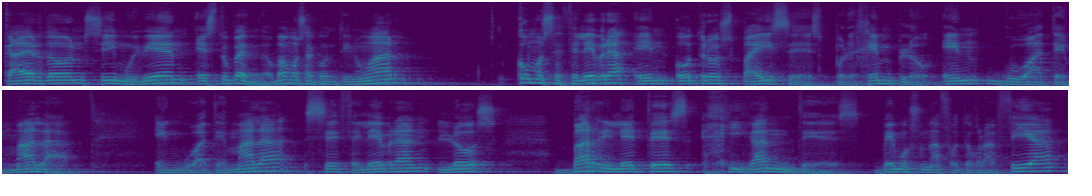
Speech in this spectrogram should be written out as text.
Caerdon, sí, muy bien, estupendo. Vamos a continuar. ¿Cómo se celebra en otros países? Por ejemplo, en Guatemala. En Guatemala se celebran los barriletes gigantes. Vemos una fotografía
